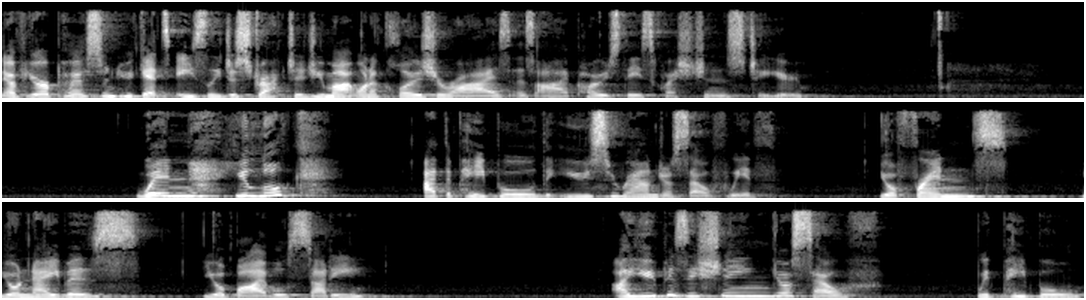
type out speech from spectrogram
Now, if you're a person who gets easily distracted, you might want to close your eyes as I pose these questions to you. When you look at the people that you surround yourself with, your friends, your neighbours, your Bible study, are you positioning yourself with people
